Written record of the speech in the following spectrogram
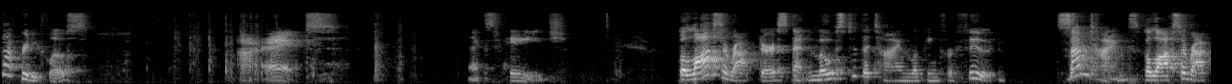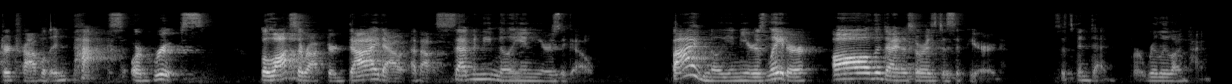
Got pretty close. All right. Next page. Velociraptor spent most of the time looking for food. Sometimes Velociraptor traveled in packs or groups. Velociraptor died out about 70 million years ago. Five million years later, all the dinosaurs disappeared. So it's been dead for a really long time,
